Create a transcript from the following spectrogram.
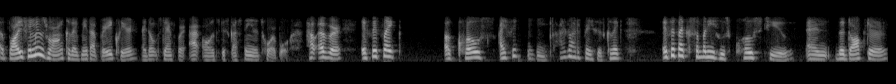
uh, body shaming is wrong because I've made that very clear. I don't stand for it at all. It's disgusting and it's horrible. However, if it's like a close, I think mm, I don't know how to phrase this because like if it's like somebody who's close to you and the doctor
